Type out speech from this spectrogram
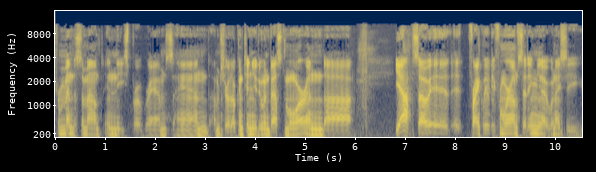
tremendous amount in these programs, and I'm sure they'll continue to invest more. And uh, yeah, so it, it, frankly, from where I'm sitting, you know, when I see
